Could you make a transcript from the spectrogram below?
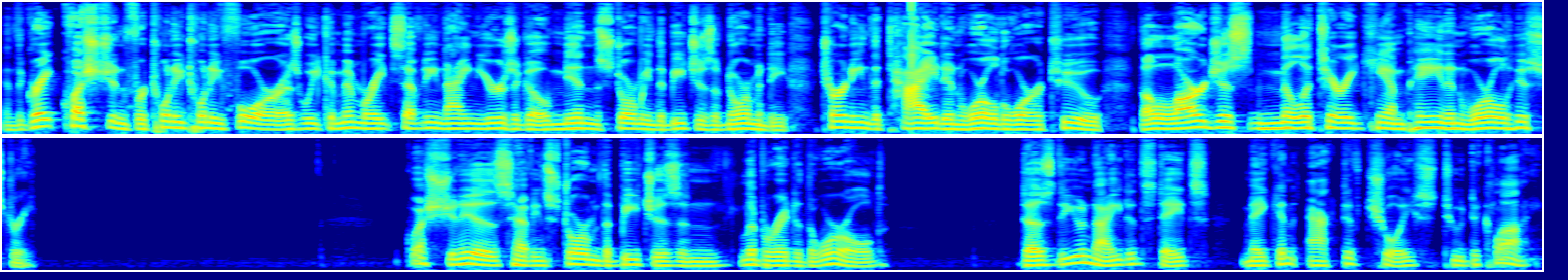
And the great question for 2024, as we commemorate 79 years ago, men storming the beaches of Normandy, turning the tide in World War II, the largest military campaign in world history. The question is having stormed the beaches and liberated the world, does the United States make an active choice to decline?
